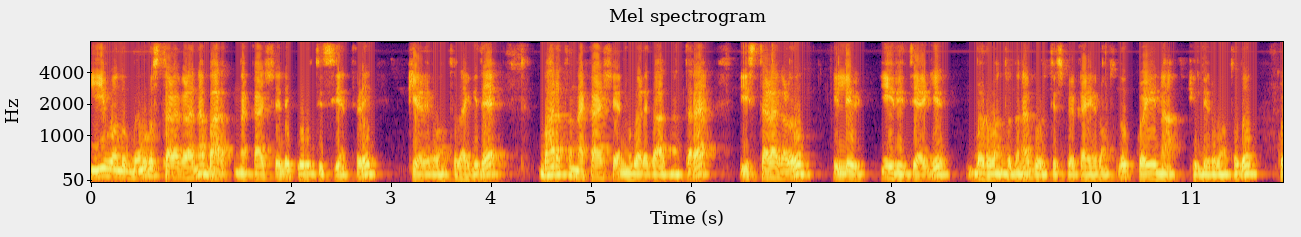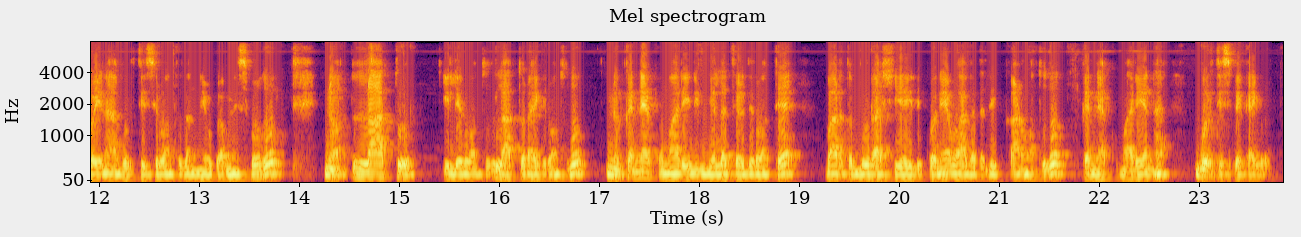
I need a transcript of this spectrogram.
ಈ ಒಂದು ಮೂರು ಸ್ಥಳಗಳನ್ನ ಭಾರತ ನಕಾಶೆಯಲ್ಲಿ ಗುರುತಿಸಿ ಅಂತ ಹೇಳಿ ಕೇಳಿರುವಂತದ್ದಾಗಿದೆ. ಭಾರತ ನಕಾಶೆಯನ್ನು ಬರೆದಾದ ನಂತರ ಈ ಸ್ಥಳಗಳು ಇಲ್ಲಿ ಈ ರೀತಿಯಾಗಿ ಬರುವಂತದನ್ನ ಗುರುತಿಸಬೇಕಾಗಿರುವಂತದ್ದು. ಕೊಯ್ನಾ ಇಲ್ಲಿರುವಂತದ್ದು. ಕೊಯ್ನಾ ಗುರುತಿಸಿರುವಂತದನ್ನು ನೀವು ಗಮನಿಸಬಹುದು. ಇನ್ನು ಲಾತೂರ್ ಇಲ್ಲಿರುವಂತದ್ದು, ಲಾತೂರ್ ಆಗಿರುವಂತದ್ದು. ಇನ್ನು ಕನ್ಯಾಕುಮಾರಿ ನಿಮ್ಗೆಲ್ಲ ತಿಳಿದಿರುವಂತೆ ಭಾರತ ಭೂರಾಶಿಯ ಇಲ್ಲಿ ಕೊನೆಯ ಭಾಗದಲ್ಲಿ ಕಾಣುವಂತದ್ದು ಕನ್ಯಾಕುಮಾರಿಯನ್ನ ಗುರುತಿಸಬೇಕಾಗಿರುತ್ತೆ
